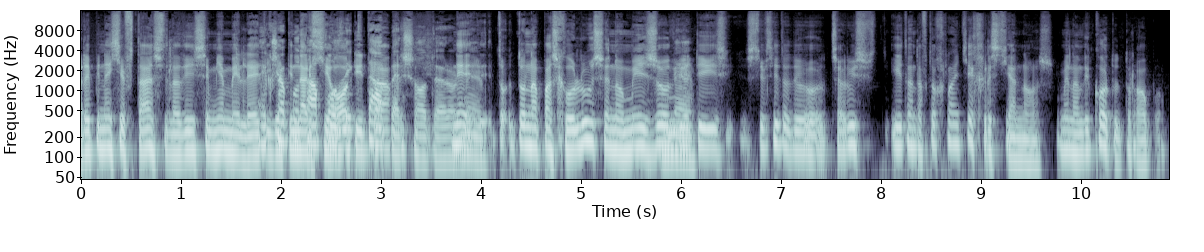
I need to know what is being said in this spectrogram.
Πρέπει να είχε φτάσει δηλαδή σε μια μελέτη έξω για την τα αρχαιότητα. περισσότερο. Ναι, ναι. Το, τον απασχολούσε νομίζω ναι. διότι σκεφτείτε ότι ο Τσαρούης ήταν ταυτόχρονα και χριστιανός με έναν δικό του τρόπο.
